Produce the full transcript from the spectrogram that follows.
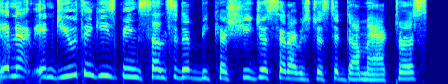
and, and do you think he's being sensitive because she just said I was just a dumb actress?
